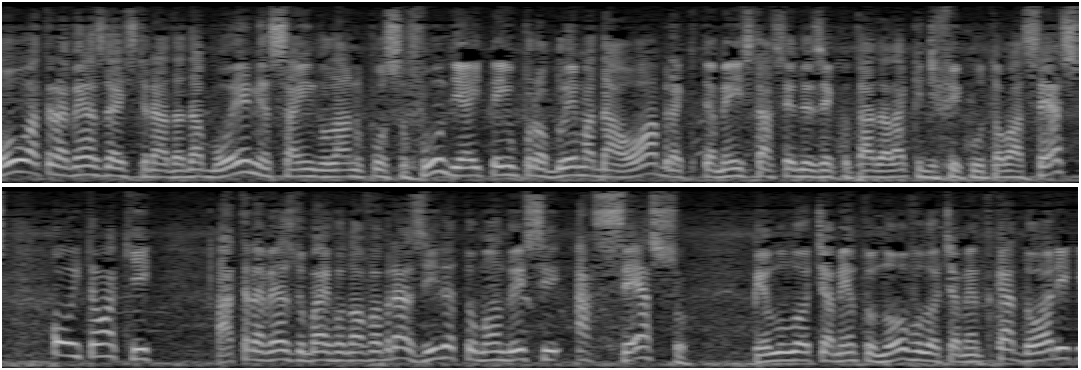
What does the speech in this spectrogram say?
Ou através da estrada da Boêmia, saindo lá no Poço Fundo, e aí tem o problema da obra que também está sendo executada lá, que dificulta o acesso, ou então aqui, através do bairro Nova Brasília, tomando esse acesso pelo loteamento novo, loteamento Cadore,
